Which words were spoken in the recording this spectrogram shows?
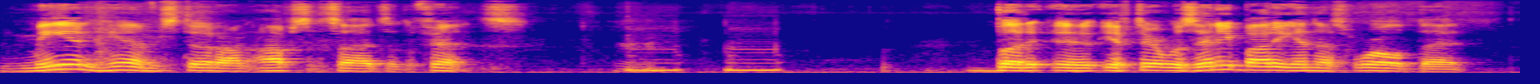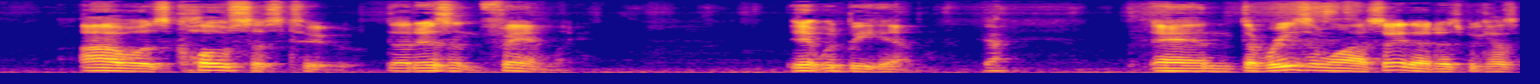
me and him stood on opposite sides of the fence. But if there was anybody in this world that I was closest to that isn't family, it would be him. Yeah. And the reason why I say that is because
